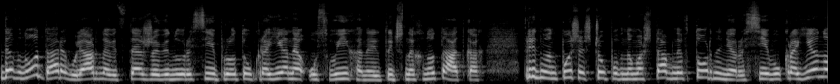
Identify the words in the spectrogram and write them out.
Давно та регулярно відстежує війну Росії проти України у своїх аналітичних нотатках. Фрідман пише, що повномасштабне вторгнення Росії в Україну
